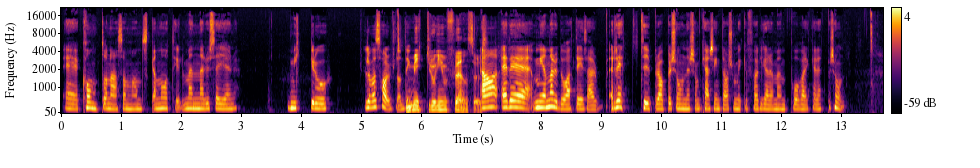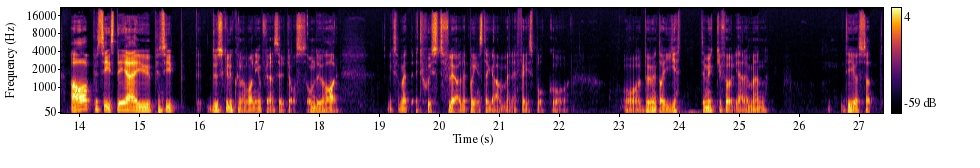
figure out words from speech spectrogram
eh, kontona som man ska nå till. Men när du säger mikro... Eller vad sa du för någonting? Mikroinfluencers. Ja, är det, menar du då att det är så här, rätt typer av personer som kanske inte har så mycket följare men påverkar rätt personer? Ja, precis. Det är ju i princip, du skulle kunna vara en influencer till oss om du har liksom ett, ett schysst flöde på Instagram eller Facebook och, och behöver inte ha jättemycket följare men det är just att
